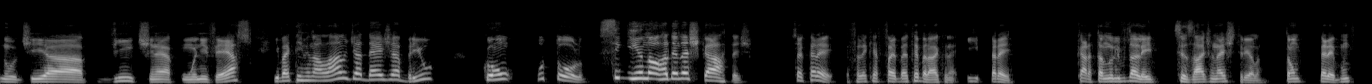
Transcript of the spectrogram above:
no dia 20, né, com o universo, e vai terminar lá no dia 10 de abril com o tolo, seguindo a ordem das cartas. Só que, peraí, eu falei que é Faibeta hebraico, né? E, peraí, cara, tá no livro da lei, Cesádio na estrela. Então, peraí, vamos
